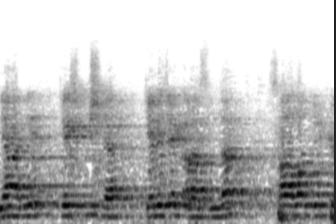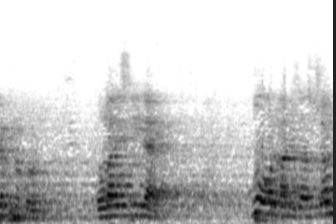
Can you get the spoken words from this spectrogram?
Yani geçmişle gelecek arasında sağlam bir köprü kurduk. Dolayısıyla bu organizasyon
